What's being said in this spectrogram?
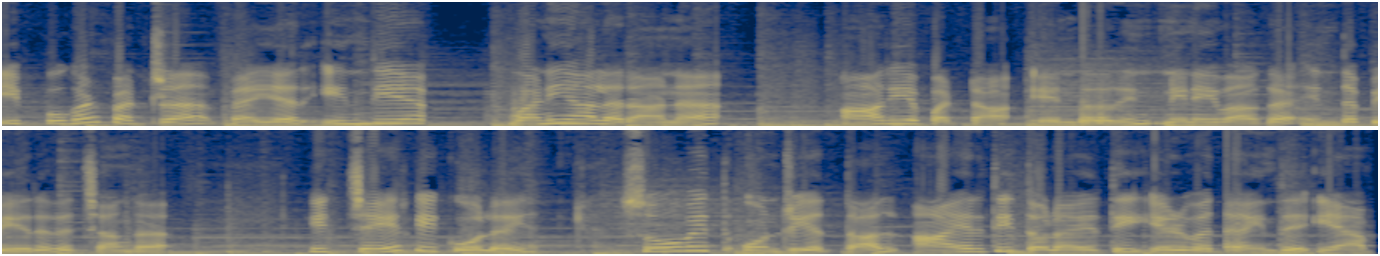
இப்புகழ்பெற்ற பெயர் இந்திய வணியாளரான ஆரியப்பட்டா என்பவரின் நினைவாக இந்த பேர் வச்சாங்க. இச்செயற்கைக்கோளை சோவியத் ஒன்றியத்தால் ஆயிரத்தி தொள்ளாயிரத்தி எழுபத்தைந்து ஏப்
